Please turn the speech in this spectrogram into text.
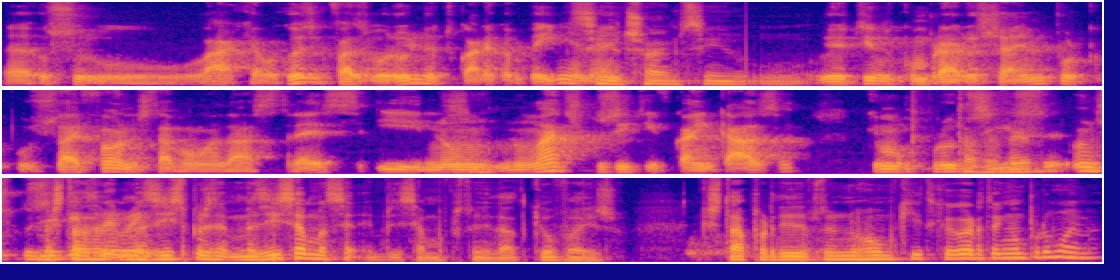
ah, o, o- lá, aquela coisa que faz barulho, a tocar a campainha, Sim, não é? o Chime, sim. O... Eu tive de comprar o Shine porque os iPhones estavam a dar stress e não, não há dispositivo cá em casa que me reproduzisse um Mas, dispositivo estás a- mas isso, por exemplo, mas isso é, uma, isso é uma oportunidade que eu vejo que está perdida por exemplo, no HomeKit, que agora tem um problema.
